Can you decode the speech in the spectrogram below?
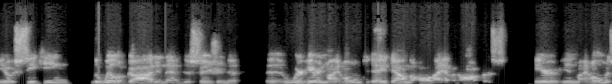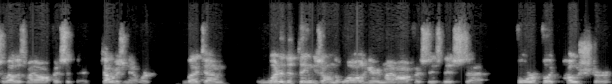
you know seeking the will of God in that decision. Uh, uh, we're here in my home today. Down the hall, I have an office here in my home as well as my office at the television network. But um, one of the things on the wall here in my office is this uh, four foot poster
